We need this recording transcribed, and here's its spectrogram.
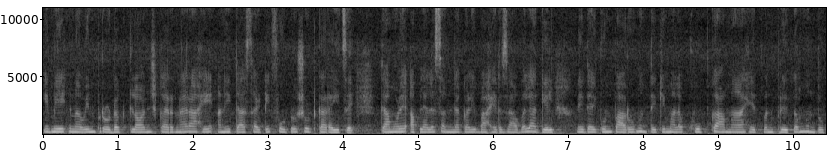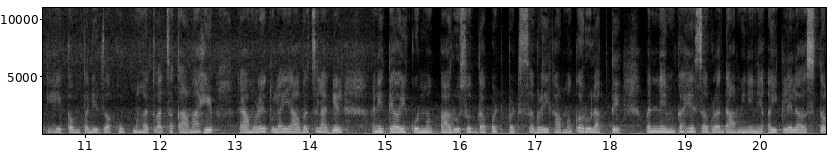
की मी एक नवीन प्रोडक्ट लॉन्च करणार आहे आणि त्यासाठी फोटोशूट करायचं आहे त्यामुळे आपल्याला संध्याकाळी बाहेर जावं लागेल. आणि ते ऐकून पारू म्हणते की मला खूप कामं आहेत पण प्रीतम म्हणतो की हे कंपनीचं खूप महत्त्वाचं काम आहे. त्यामुळे तुला यावंच लागेल. आणि ते ऐकून मग पारूसुद्धा पटपट सगळी कामं करू लागते. पण नेमकं हे सगळं दामिनीने ऐकलेलं असतं.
